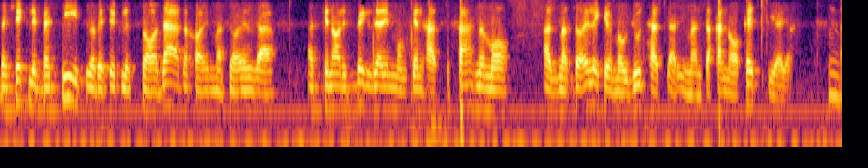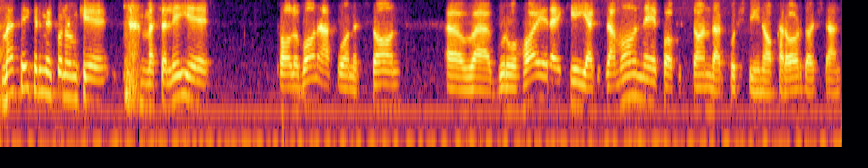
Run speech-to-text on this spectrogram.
به شکل بسیط و به شکل ساده بخواهیم مسائل را از کنارش بگذاریم ممکن هست فهم ما از مسائلی که موجود هست در این منطقه ناقص بیاید بله. من فکر می‌کنم که مسئله طالبان افغانستان و گروه های را که یک زمان پاکستان در پشت اینا قرار داشتند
